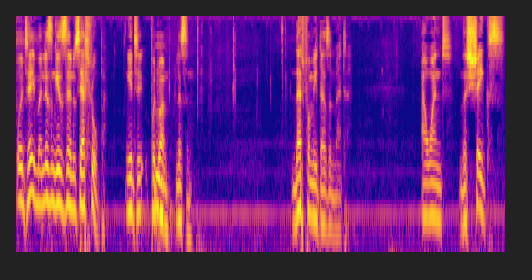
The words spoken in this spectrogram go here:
uthi, hey, man, listen, senu siyahlupha. Ngithi, but one, mm. listen. That for me doesn't matter. I want the shakes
